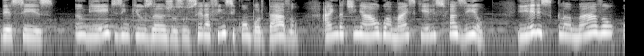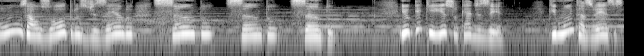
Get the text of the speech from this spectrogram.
desses ambientes em que os anjos, os serafins se comportavam, ainda tinha algo a mais que eles faziam. E eles clamavam uns aos outros dizendo: Santo, Santo, Santo. E o que que isso quer dizer? Que muitas vezes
